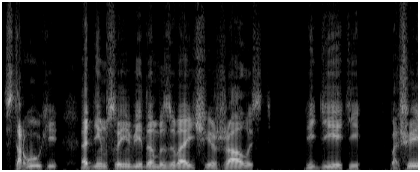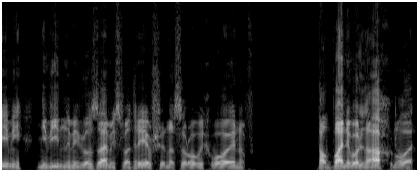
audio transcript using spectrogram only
старухи, одним своим видом вызывающие жалость, и дети, большими невинными глазами смотревшие на суровых воинов. Толпа невольно ахнула.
